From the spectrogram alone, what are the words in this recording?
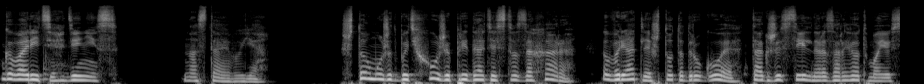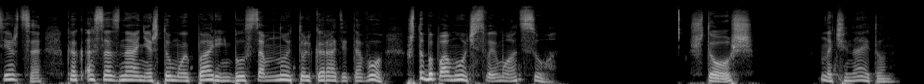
«Говорите, Денис», — настаиваю я. «Что может быть хуже предательства Захара? Вряд ли что-то другое так же сильно разорвет мое сердце, как осознание, что мой парень был со мной только ради того, чтобы помочь своему отцу». «Что ж», — начинает он,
